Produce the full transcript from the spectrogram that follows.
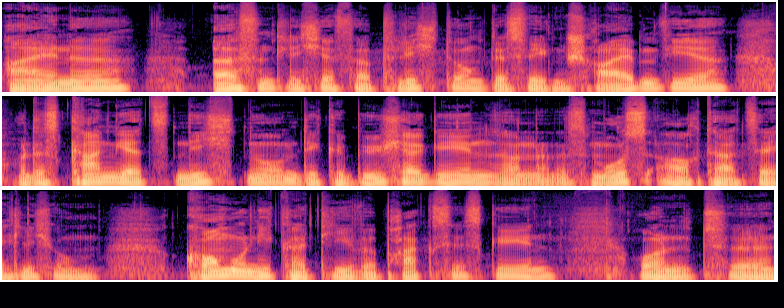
eine öffentliche Verpflichtung, deswegen schreiben wir. Und es kann jetzt nicht nur um dicke Bücher gehen, sondern es muss auch tatsächlich um kommunikative Praxis gehen. Und äh,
